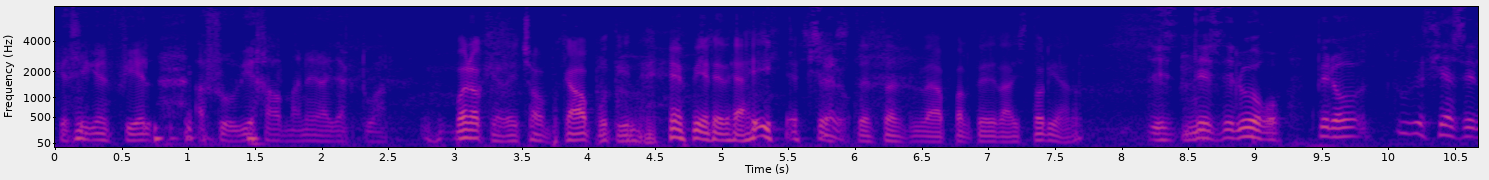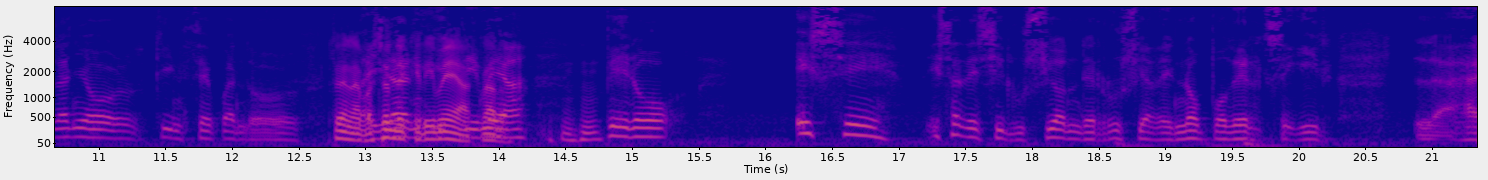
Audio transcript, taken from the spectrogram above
que siguen fiel a su vieja manera de actuar. Bueno, que de hecho, claro, Putin viene de ahí. esta es la parte de la historia, ¿no? Desde, luego. Pero tú decías el año 15 cuando... la invasión de Crimea, Pero ese, esa desilusión de Rusia de no poder seguir la,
